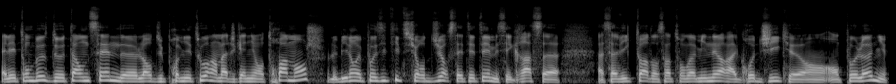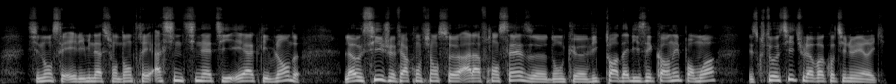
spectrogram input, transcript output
Elle est tombeuse de Townsend euh, lors du premier tour, un match gagné en trois manches. Le bilan est positif sur dur cet été, mais c'est grâce à, sa victoire dans un tournoi mineur à Grodzic euh, en, Pologne. Sinon, c'est élimination d'entrée à Cincinnati et à Cleveland. Là aussi, je vais faire confiance à la française. Donc, victoire d'Alizé Cornet pour moi. Est-ce que toi aussi, tu la vois continuer, Eric?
